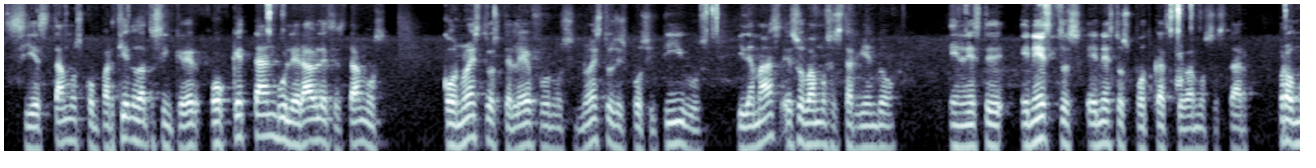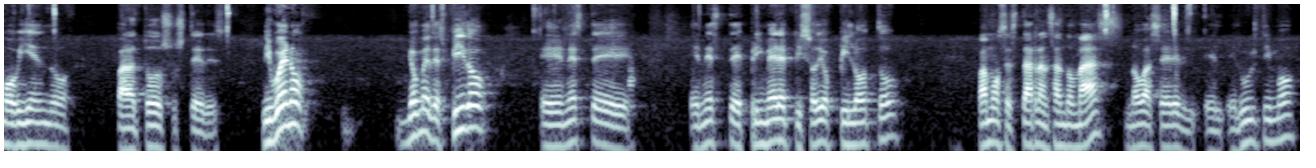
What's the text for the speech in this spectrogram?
si estamos compartiendo datos sin querer o qué tan vulnerables estamos con nuestros teléfonos, nuestros dispositivos y demás, eso vamos a estar viendo en, este, en, estos, en estos podcasts que vamos a estar promoviendo para todos ustedes. Y bueno, yo me despido en este, en este primer episodio piloto. Vamos a estar lanzando más, no va a ser el, último.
